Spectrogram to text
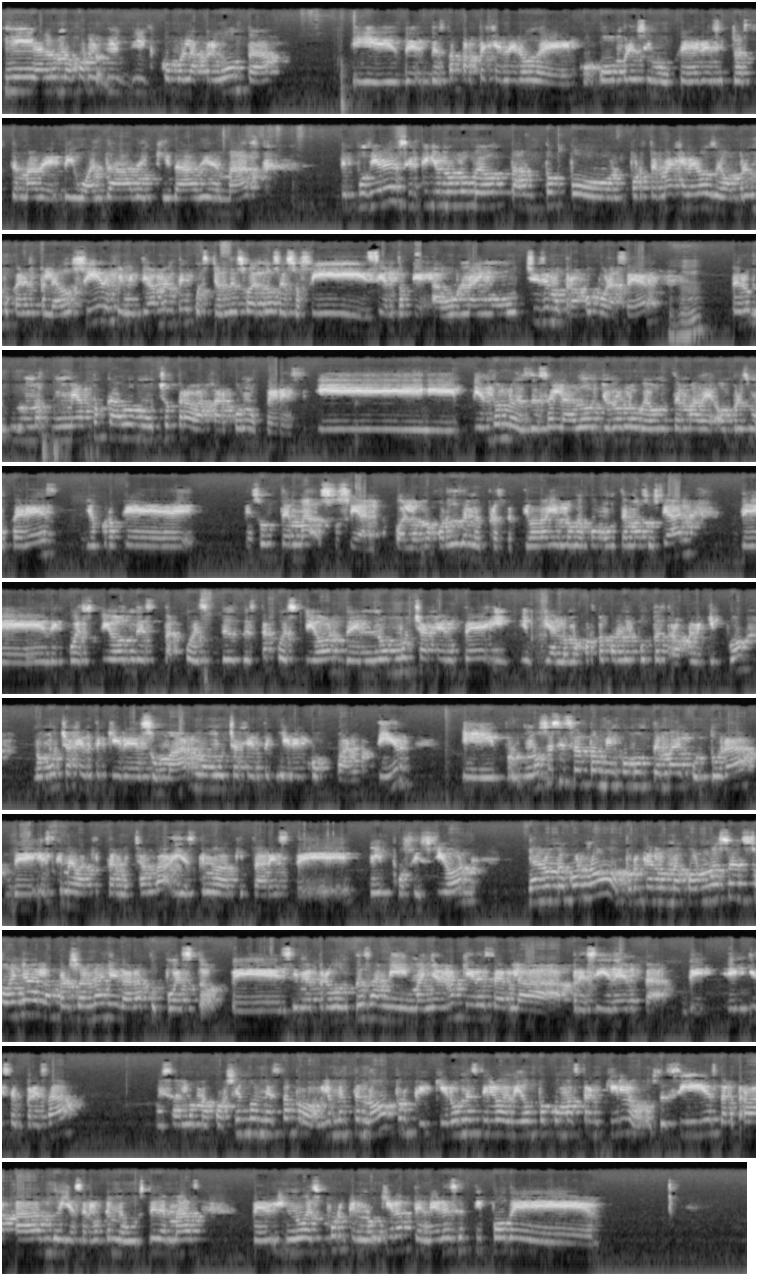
Y a lo mejor, y, como la pregunta, y de, de, esta parte de género de hombres y mujeres y todo este tema de, de igualdad, de equidad y demás, te pudiera decir que yo no lo veo tanto por, por tema de géneros de hombres, mujeres peleados. Sí, definitivamente en cuestión de sueldos, eso sí, siento que aún hay muchísimo trabajo por hacer. Pero me ha tocado mucho trabajar con mujeres y viéndolo desde ese lado, yo no lo veo un tema de hombres-mujeres, yo creo que es un tema social, o a lo mejor desde mi perspectiva yo lo veo como un tema social de, cuestión de esta, de, esta cuestión de no mucha gente y, a lo mejor tocando el punto del trabajo en equipo, no mucha gente quiere sumar, no mucha gente quiere compartir. Y no sé si sea también como un tema de cultura de es que me va a quitar mi chamba y es que me va a quitar este mi posición y a lo mejor no, porque a lo mejor no es el sueño de la persona llegar a tu puesto. Eh, si me preguntas a mí, mañana quieres ser la presidenta de X empresa, pues a lo mejor siendo honesta probablemente no, porque quiero un estilo de vida un poco más tranquilo. O sea, sí estar trabajando y hacer lo que me gusta y demás, pero y no es porque no quiera tener ese tipo de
